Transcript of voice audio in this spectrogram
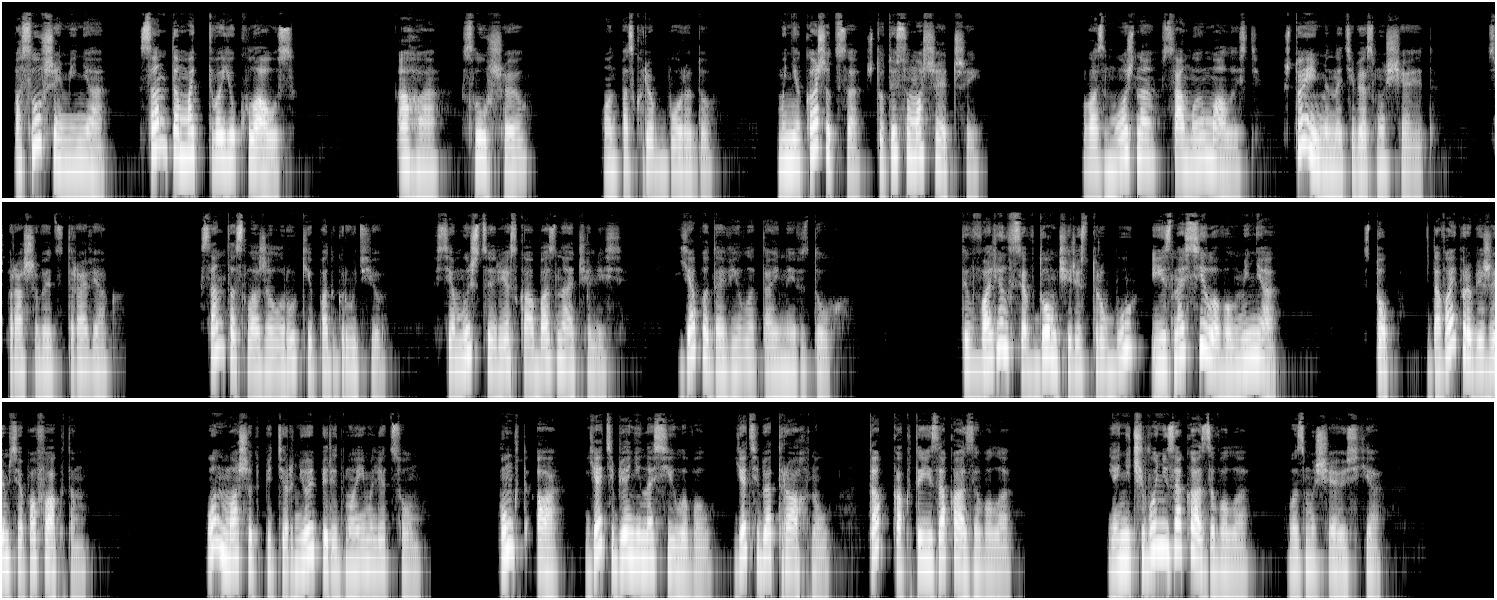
«Послушай меня, Санта, мать твою, Клаус!» «Ага, слушаю». Он поскреб бороду. «Мне кажется, что ты сумасшедший. Возможно, самую малость. Что именно тебя смущает? спрашивает здоровяк. Санта сложил руки под грудью. Все мышцы резко обозначились. Я подавила тайный вздох. Ты ввалился в дом через трубу и изнасиловал меня. Стоп, давай пробежимся по фактам. Он машет пятерней перед моим лицом. Пункт А. Я тебя не насиловал. Я тебя трахнул. Так, как ты и заказывала. «Я ничего не заказывала», — возмущаюсь я.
